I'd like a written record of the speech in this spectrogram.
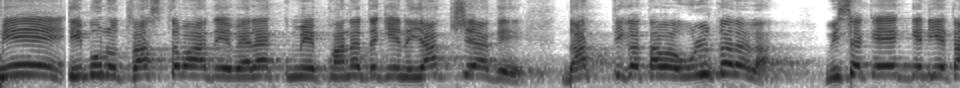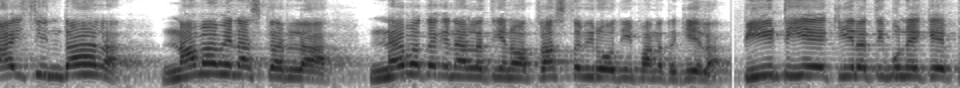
මේ තිබුණු ත්‍රස්තවාදයේ වැළැක්වීමේ පනත කියන යක්ෂයාගේ දත් ටික තව උල් කරලා විසකයෙක් ගෙඩියට අයිසින් දාලා නම වෙනස් කරලා නැවතගෙනල්ල තියෙනවා ත්‍රස්ත විරෝධී පනත කියලා. PTA කියලා තිබුණ එකේ P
